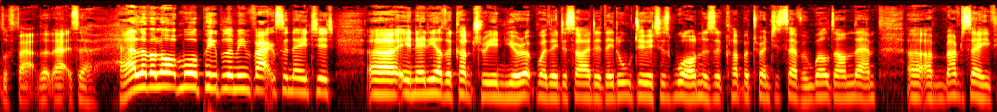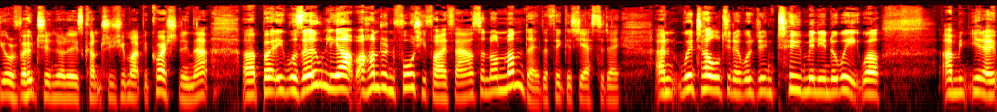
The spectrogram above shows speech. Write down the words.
the fact that that is a hell of a lot more people have been vaccinated uh, in any other country in Europe where they decided they'd all do it as one, as a club of 27. Well done, them. Uh, I have to say, if you're a voter in one of those countries, you might be questioning that. Uh, but it was only up 145,000 on Monday, the figures yesterday. And we're told, you know, we're doing 2 million a week. Well, I mean, you know,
